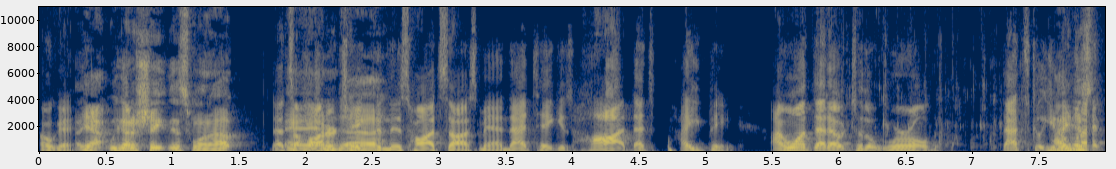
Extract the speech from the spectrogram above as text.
Okay, Yeah, we got to shake this one up. that's a hotter take uh, than this hot sauce, man. That take is hot. That's piping. I want that out to the world. That's good. You know I what? just-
